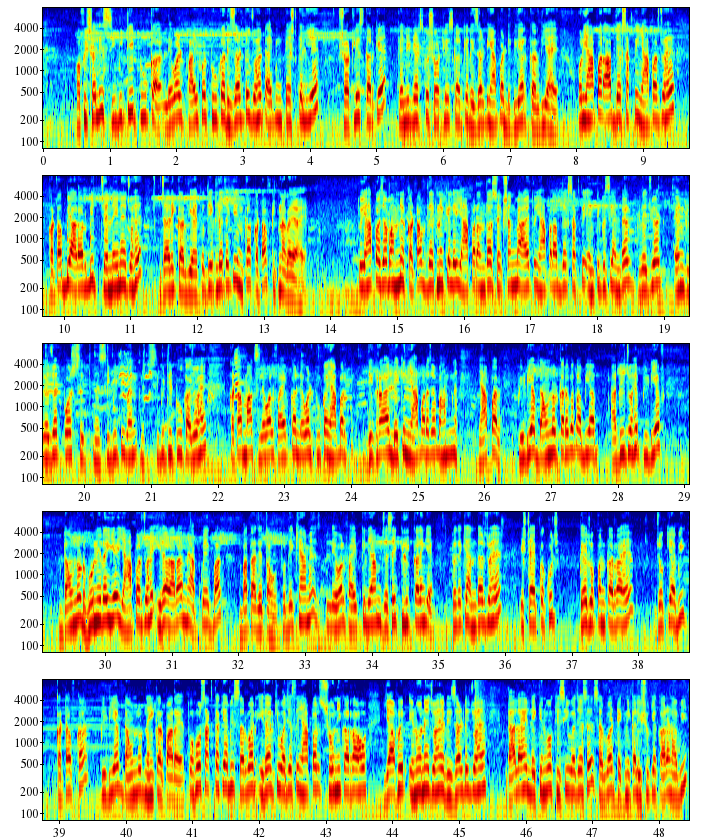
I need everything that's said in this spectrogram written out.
officially C B T two का लेवल फाइव और टू का रिज़ल्ट जो है टाइपिंग टेस्ट के लिए शॉर्टलिस्ट करके कैंडिडेट्स को शॉर्टलिस्ट करके रिज़ल्ट यहाँ पर डिक्लेयर कर दिया है। और यहाँ पर आप देख सकते हैं, यहाँ पर जो है कट ऑफ़ भी आर आर बी चेन्नई ने जो है जारी कर दिया है। तो देख लेते हैं कि इनका कट ऑफ़ कितना गया है। तो यहाँ पर जब हमने कट ऑफ़ देखने के लिए यहाँ पर अंदर सेक्शन में आए तो यहाँ पर आप देख सकते हैं NTPC undergraduate and graduate post C B T one C B T two का जो है cut off marks level five का लेवल टू का यहाँ पर दिख रहा है। लेकिन यहाँ पर जब हमने यहाँ पर पी डी एफ़ डाउनलोड करोगे तो अभी अब अभी जो है पी डी एफ़ डाउनलोड हो नहीं रही है। यहाँ पर जो है इरर आ रहा है। मैं आपको एक बार बता देता हूँ। तो देखिए हमें लेवल फाइव के लिए हम जैसे ही क्लिक करेंगे तो देखिए अंदर जो है इस टाइप का कुछ पेज ओपन कर रहा है। जो कि अभी कट ऑफ़ का पीडीएफ डाउनलोड नहीं कर पा रहा है। तो हो सकता है कि अभी सर्वर इरर की वजह से यहाँ पर शो नहीं कर रहा हो, या फिर इन्होंने जो है रिज़ल्ट जो है डाला है, लेकिन वो किसी वजह से सर्वर टेक्निकल इशू के कारण अभी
